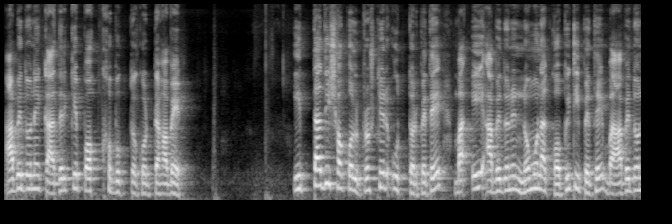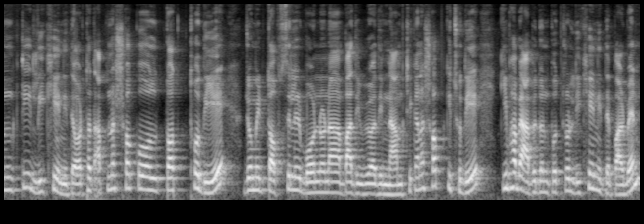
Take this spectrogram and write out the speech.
আবেদনে কাদেরকে পক্ষভুক্ত করতে হবে। ইত্যাদি সকল প্রশ্নের উত্তর পেতে বা এই আবেদনের নমুনা কপিটি পেতে বা আবেদনটি লিখিয়ে নিতে, অর্থাৎ আপনার সকল তথ্য দিয়ে, জমির তফসিলের বর্ণনা, বাদী বিবাদীর নাম, ঠিকানা সব কিছু দিয়ে কীভাবে আবেদনপত্র লিখিয়ে নিতে পারবেন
